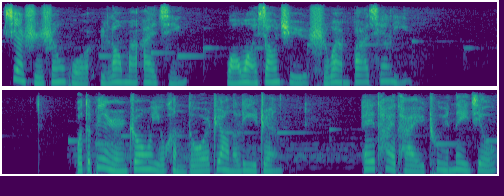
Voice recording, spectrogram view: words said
现实生活与浪漫爱情往往相去十万八千里。我的病人中有很多这样的例证：A 太太出于内疚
